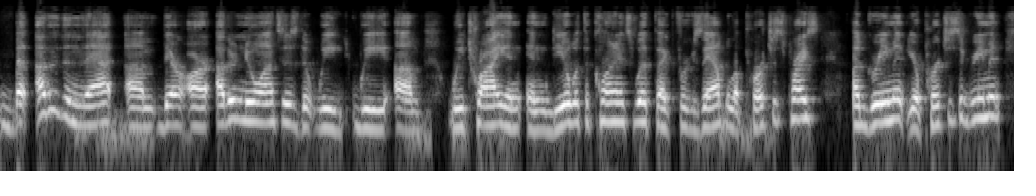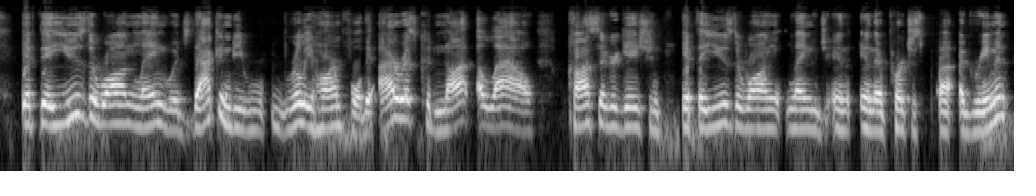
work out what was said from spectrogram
but other than that, um, there are other nuances that we we um, we try and, and deal with the clients with. Like for example, a purchase price agreement, your purchase agreement. If they use the wrong language, that can be really harmful. The IRS could not allow cost segregation if they use the wrong language in, in their purchase uh, agreement.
